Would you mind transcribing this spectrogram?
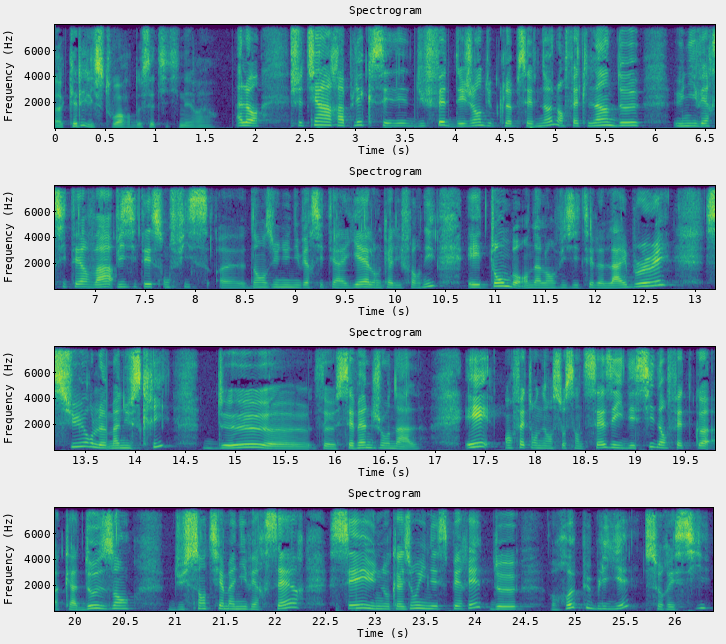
Euh, quelle est l'histoire de cet itinéraire? Alors, je tiens à rappeler que c'est du fait des gens du Club Sevenol. En fait, l'un d'eux, universitaire, va visiter son fils euh, dans une université à Yale, en Californie, et tombe, en allant visiter le library, sur le manuscrit de euh, The Seven Journal. Et en fait, on est en 76 et il décide en fait qu'à deux ans du centième anniversaire, c'est une occasion inespérée de republier ce récit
